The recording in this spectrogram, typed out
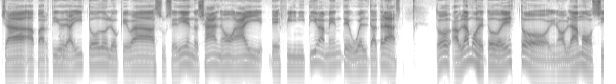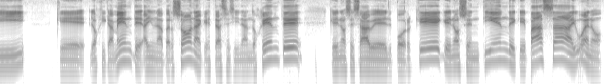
Ya a partir de ahí todo lo que va sucediendo, ya no hay definitivamente vuelta atrás. hablamos de todo esto y no hablamos, sí, lógicamente hay una persona que está asesinando gente, que no se sabe el por qué, que no se entiende qué pasa, y bueno,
